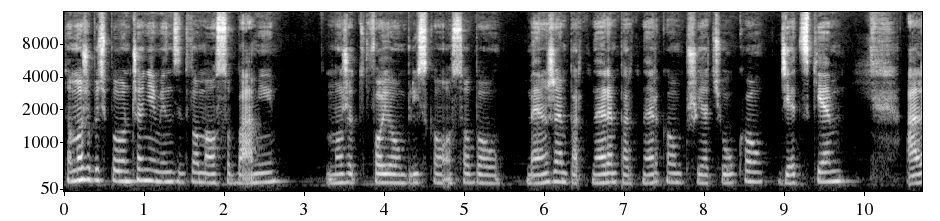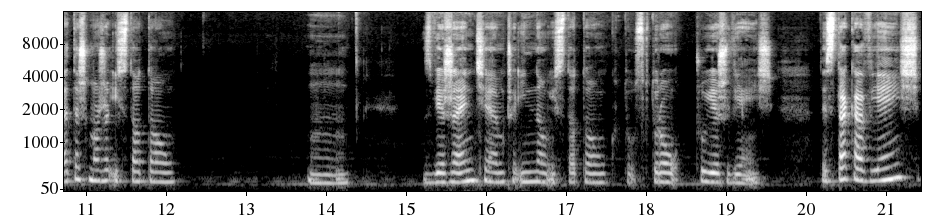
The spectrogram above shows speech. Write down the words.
To może być połączenie między dwoma osobami, może Twoją bliską osobą, mężem, partnerem, partnerką, przyjaciółką, dzieckiem, ale też może istotą, mm, zwierzęciem czy inną istotą, z którą czujesz więź. To jest taka więź,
